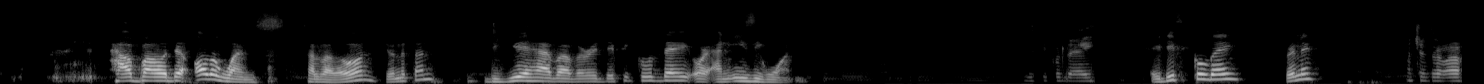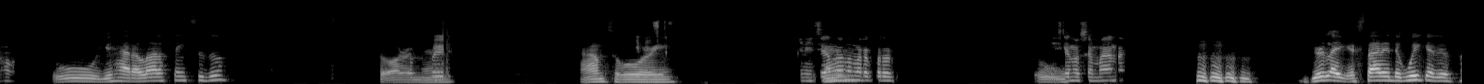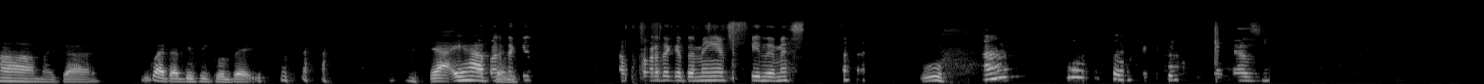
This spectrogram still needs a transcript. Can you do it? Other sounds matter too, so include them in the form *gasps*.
How about the other ones? Salvador, Jonathan, did you have a very difficult day or an easy one? Difficult day. A difficult day? Really? Mucho trabajo. Ooh, you had a lot of things to do? Sorry, man. I'm sorry. Iniciando, no Ah. me recuerdo. Ooh. Iniciando semana. *laughs* You're like starting the weekend. and, Oh my God. What a difficult day. *laughs* yeah, it happens. Aparte que, aparte que también es fin de mes. Oof. Ah, cierto.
